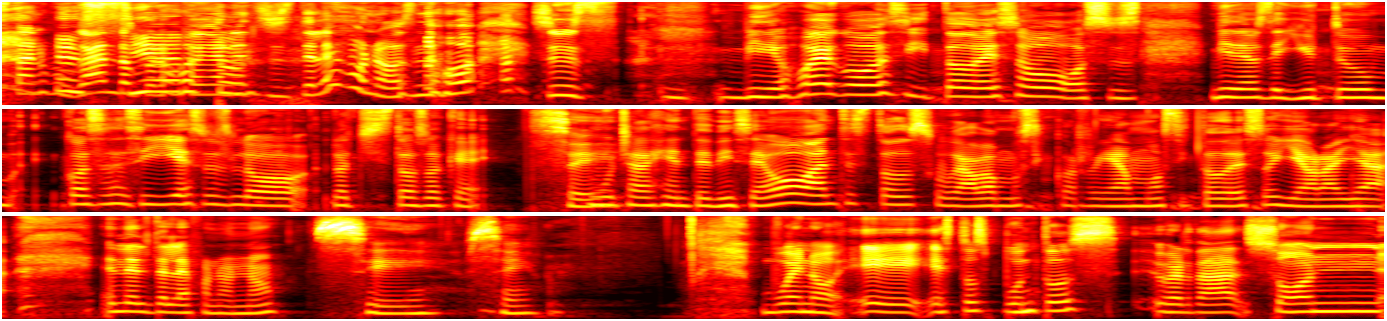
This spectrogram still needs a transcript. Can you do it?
están jugando, pero juegan en sus teléfonos, ¿no? Sus videojuegos y todo eso, o sus videos de YouTube, cosas así. Y eso es lo, chistoso que mucha gente dice, oh, antes todos jugábamos y corríamos y todo eso, y ahora ya en el teléfono, ¿no? Sí, sí. Bueno, eh, estos puntos, ¿verdad? Son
